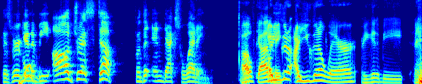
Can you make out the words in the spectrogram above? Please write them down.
because we're cool. going to be all dressed up for the Index wedding. Oh, got are be. you gonna are you gonna wear? Are you gonna be? Are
